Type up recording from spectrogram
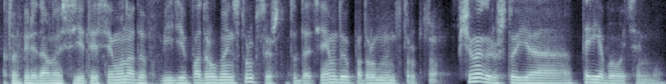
кто передо мной сидит. Если ему надо в виде подробной инструкции что-то дать, я ему даю подробную инструкцию. Почему я говорю, что я требовательный?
